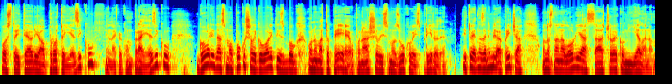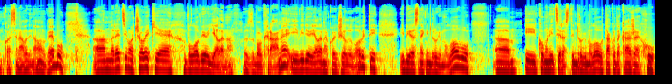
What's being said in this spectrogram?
Postoji teorija o protojeziku ili nekakvom prajeziku, govori da smo pokušali govoriti zbog onomatopeje, oponašali smo zvukove iz prirode. I tu je jedna zanimljiva priča, odnosno analogija sa čovjekom i jelenom koja se navodi na ovom webu. Um, recimo čovjek je volovio jelena zbog hrane i vidio jelena kojeg želi loviti i bio je s nekim drugim u lovu um, i komunicira s tim drugim u lovu tako da kaže hu,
